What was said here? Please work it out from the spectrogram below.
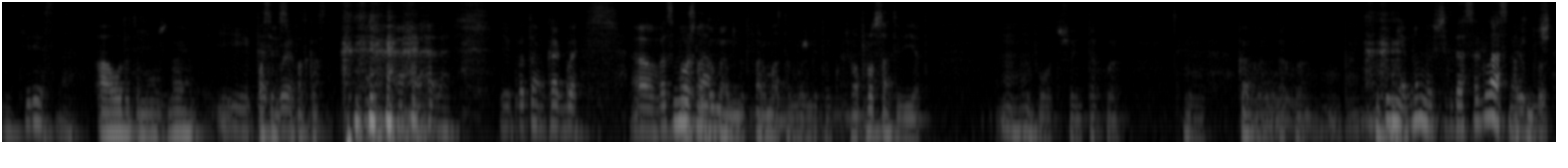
интересно? А вот это мы узнаем и посредством бы, подкаста. И потом как бы а, возможно... Мы подумаем над форматом, может быть, там вопрос-ответ. Вот, что-нибудь такое. Как вам такое? Нет, ну мы всегда согласны. Отлично.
